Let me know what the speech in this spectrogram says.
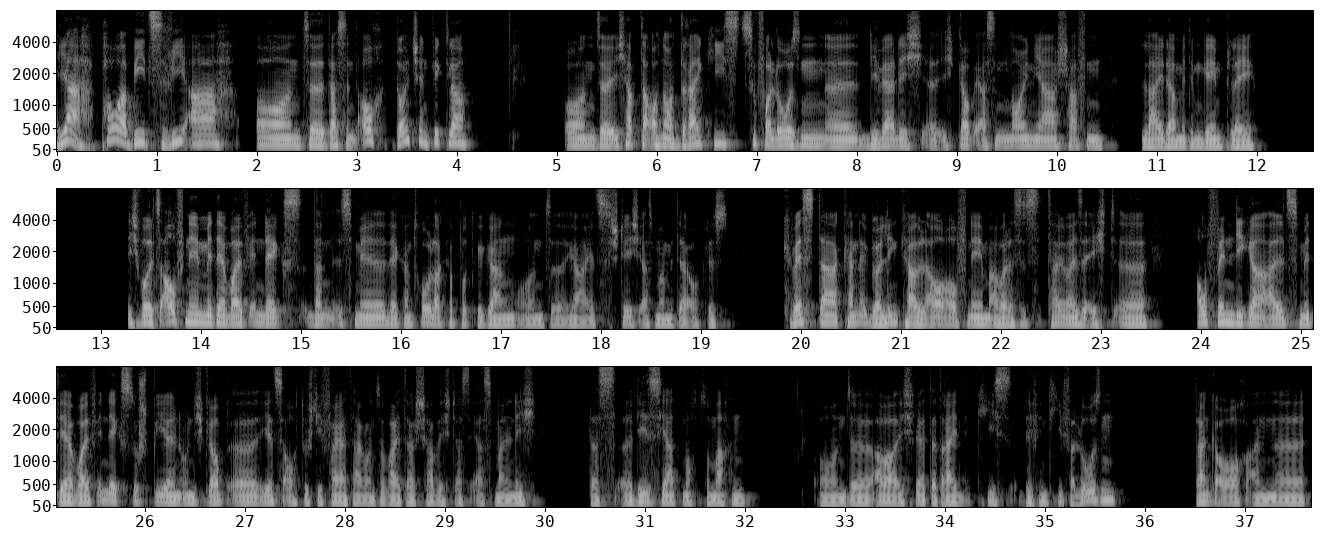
ja, Powerbeats VR und äh, das sind auch deutsche Entwickler. Und äh, ich habe da auch noch drei Keys zu verlosen. Äh, die werde ich, äh, ich glaube, erst im neuen Jahr schaffen. Leider mit dem Gameplay. Ich wollte es aufnehmen mit der Valve Index, dann ist mir der Controller kaputt gegangen und äh, ja, jetzt stehe ich erstmal mit der Oculus Quest da, kann über Linkkabel auch aufnehmen, aber das ist teilweise echt äh, aufwendiger als mit der Valve Index zu spielen und ich glaube, äh, jetzt auch durch die Feiertage und so weiter schaffe ich das erstmal nicht, das äh, dieses Jahr noch zu machen. Und, äh, aber ich werde da drei Keys definitiv verlosen. Danke auch an, äh,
